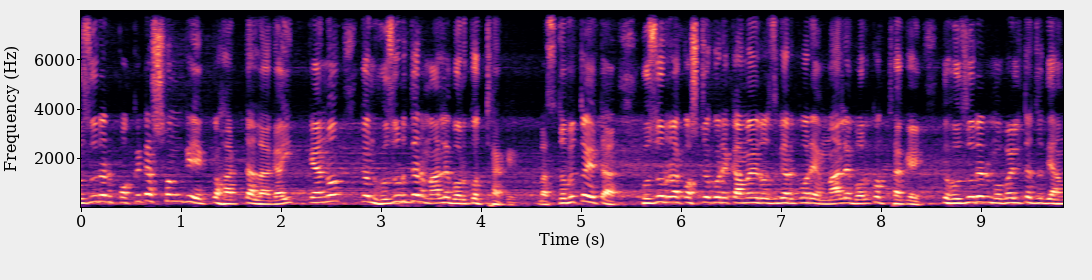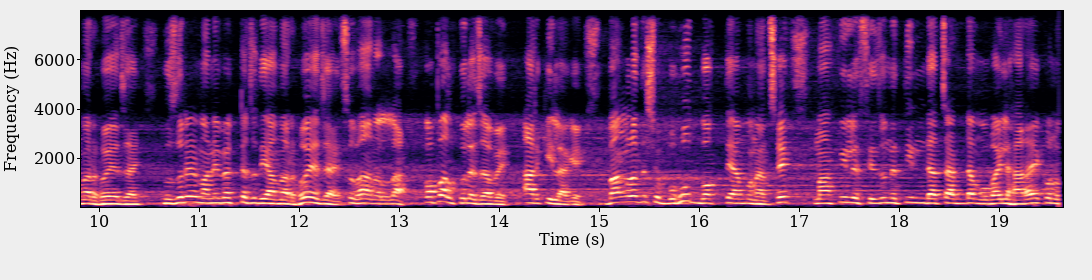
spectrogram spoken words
হুজুরের পকেটের সঙ্গে একটু হাতটা লাগাই। কেন? কারণ হুজুরদের মালে বরকত থাকে। বাস্তবে তো এটা। হুজুররা কষ্ট করে কামাই রোজগার করে, মালে বরকত থাকে। তো হুজুরের মোবাইলটা যদি আমার হয়ে যায়, হুজুরের মানিব্যাগটা যদি আমার হয়ে যায় সুবাহ আল্লাহ কপাল খুলে যাবে, আর কি লাগে? বাংলাদেশে বহুত বক্তে এমন আছে, মাহফিলে সিজনে তিনটা, চারটা মোবাইল হারায়, কোনো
